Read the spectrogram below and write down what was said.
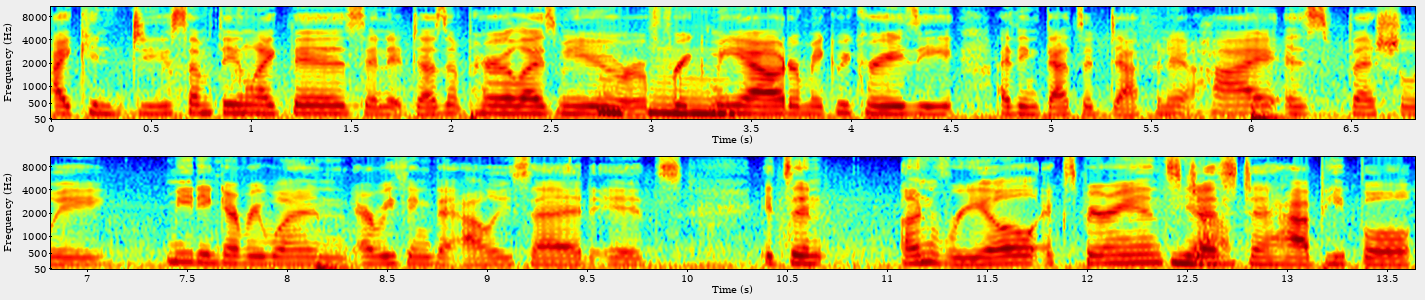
I can do something like this and it doesn't paralyze me or freak me mm-hmm. out or make me crazy, I think that's a definite high, especially meeting everyone, everything that Allie said. It's it's an unreal experience Yeah. just to have people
